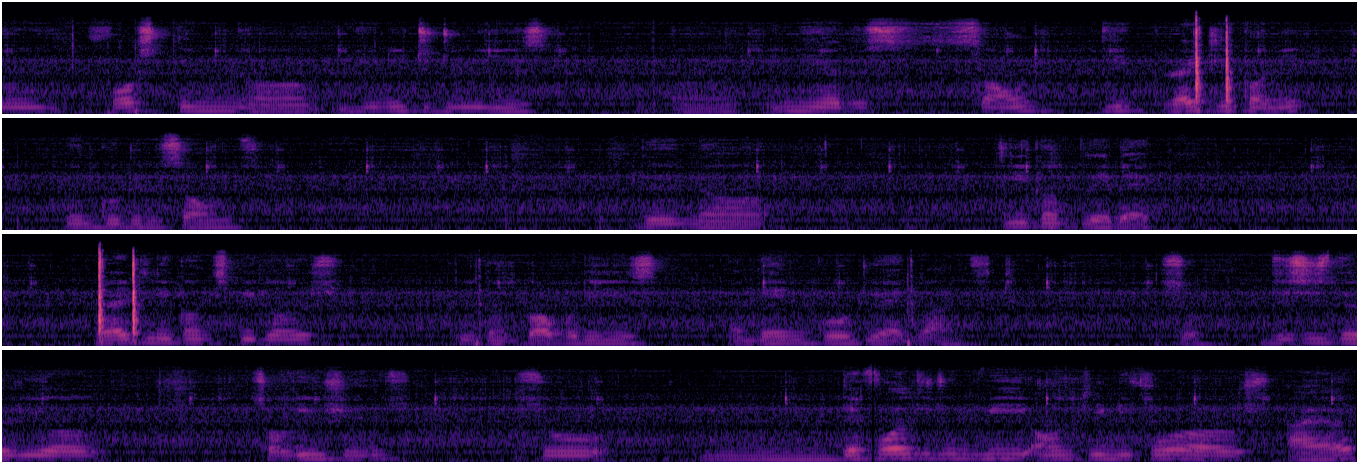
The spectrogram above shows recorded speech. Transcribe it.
so first thing uh, you need to do is uh, in here this sound click right click on it then go to the sounds. Then uh, click on playback. Right click on speakers click on properties and then go to advanced. So this is the real solutions. So mm, default it will be on 24 hours IR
